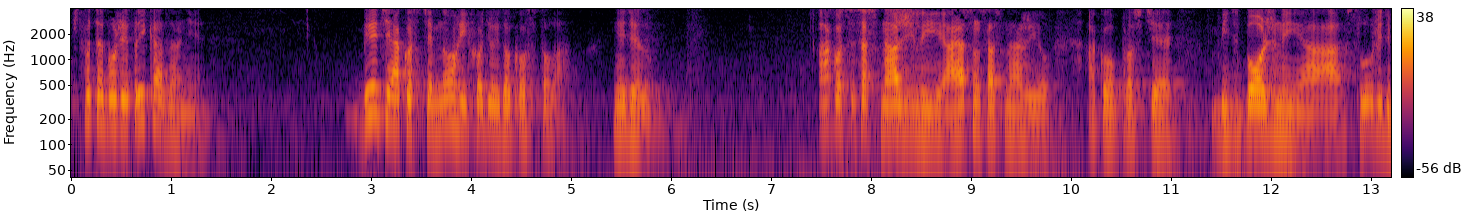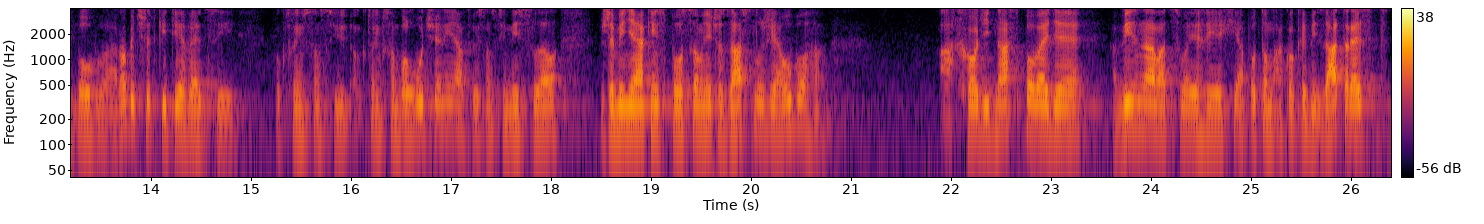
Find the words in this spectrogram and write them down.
štvrté Božie prikázanie. Viete, ako ste mnohí chodili do kostola v nedelu. Ako ste sa snažili, a ja som sa snažil, ako proste byť zbožný a slúžiť Bohu a robiť všetky tie veci, o ktorým som, si, o ktorým som bol učený a o ktorých som si myslel, že mi nejakým spôsobom niečo zaslúžia u Boha. A chodiť na spovede a vyznávať svoje hriechy a potom ako keby za trest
